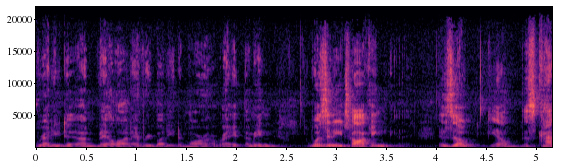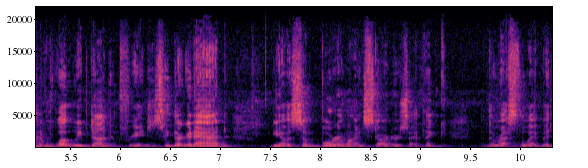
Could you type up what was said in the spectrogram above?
ready to unveil on everybody tomorrow, right? I mean, wasn't he talking as though you know this is kind of what we've done in free agency? They're going to add, you know, some borderline starters, I think, the rest of the way, but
